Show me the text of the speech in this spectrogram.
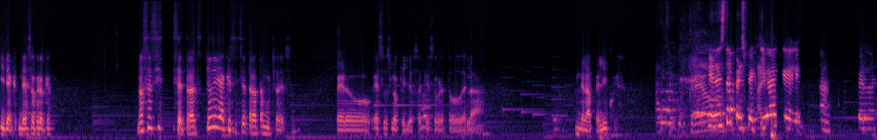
Y de, eso creo que... No sé si se trata, yo diría que sí se trata mucho de eso, pero eso es lo que yo saqué sobre todo de la, de la película. En esta perspectiva que... Ah, perdón.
